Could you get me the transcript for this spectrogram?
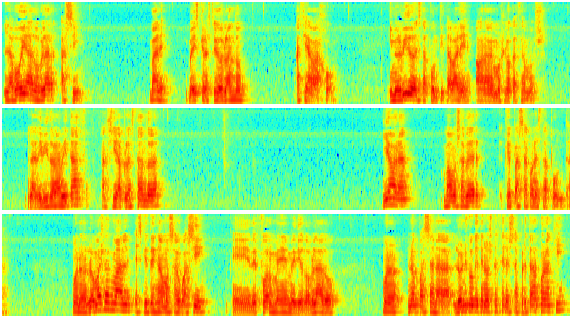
la voy a doblar así. ¿Vale? ¿Veis que la estoy doblando hacia abajo? Y me olvido de esta puntita, ¿vale? Ahora vemos lo que hacemos. La divido a la mitad, así aplastándola. Y ahora vamos a ver qué pasa con esta punta. Bueno, lo más normal es que tengamos algo así, eh, deforme, medio doblado. Bueno, no pasa nada. Lo único que tenemos que hacer es apretar por aquí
